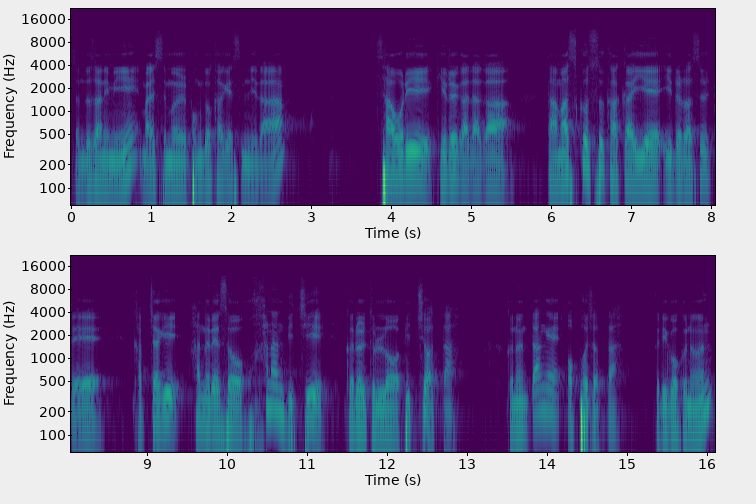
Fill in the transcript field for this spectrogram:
전도사님이 말씀을 봉독하겠습니다. 사울이 길을 가다가 다마스쿠스 가까이에 이르렀을 때 갑자기 하늘에서 환한 빛이 그를 둘러 비추었다. 그는 땅에 엎어졌다. 그리고 그는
